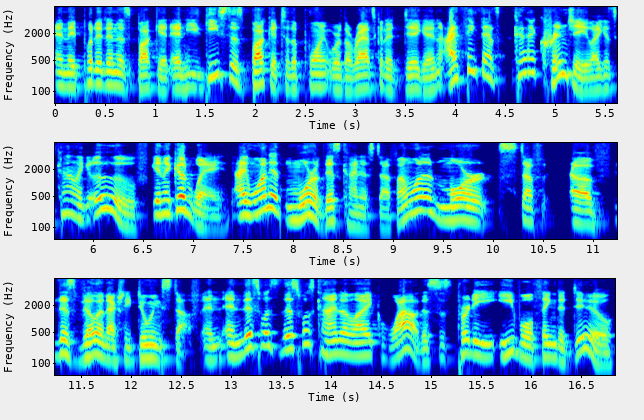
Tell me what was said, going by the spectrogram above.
and they put it in this bucket and he heats this bucket to the point where the rat's to dig in. I think that's kind of cringy. Like it's kind of like, ooh, in a good way. I wanted more of this kind of stuff. I wanted more stuff of this villain actually doing stuff. And and this was this was kind of like, wow, this is pretty evil thing to do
